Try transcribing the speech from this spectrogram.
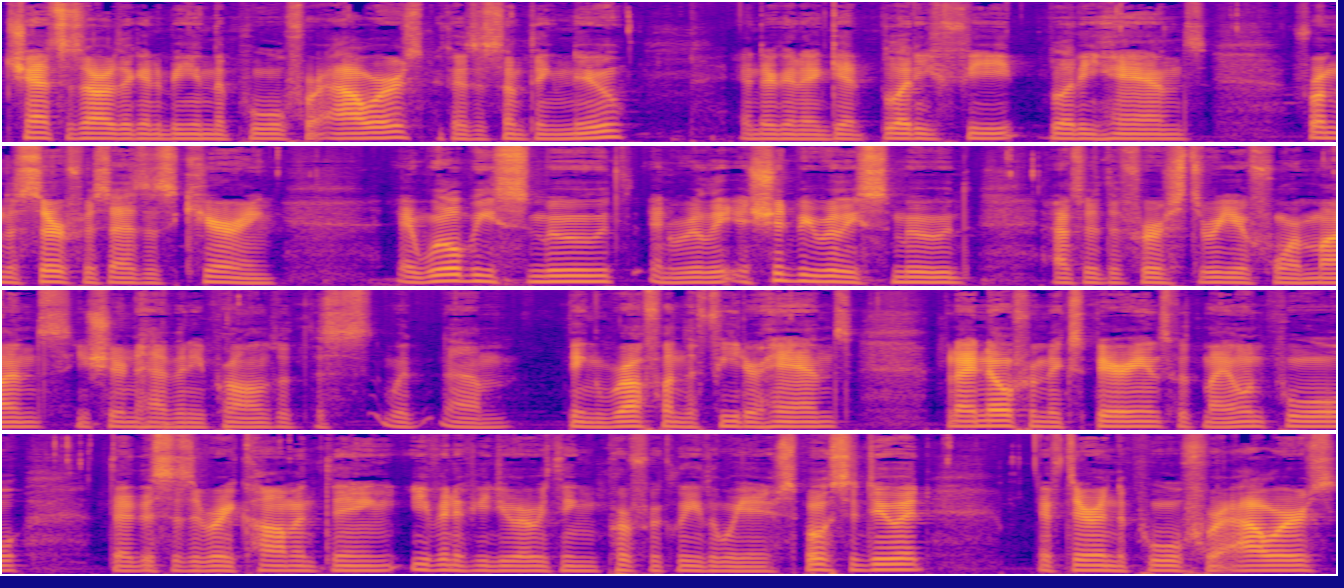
chances are they're going to be in the pool for hours because it's something new and they're going to get bloody feet, bloody hands from the surface as it's curing. It will be smooth and really, it should be really smooth after the first three or four months. You shouldn't have any problems with this, with um, being rough on the feet or hands. But I know from experience with my own pool that this is a very common thing. Even if you do everything perfectly the way you're supposed to do it, if they're in the pool for hours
